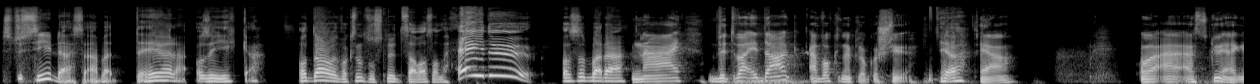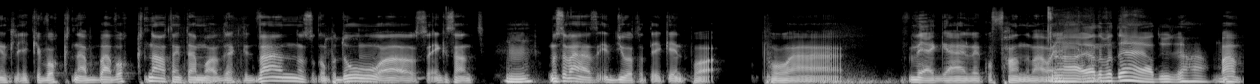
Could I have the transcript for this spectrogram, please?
Hvis du sier det, så jeg bare Det gjør jeg. Og så gikk jeg. Og da var det ikke sånn at hun snudde seg og var sånn Hei, du! Og så bare Nei, vet du hva, i dag Jeg våkna klokka sju. Ja. Ja. Og jeg, jeg skulle egentlig ikke våkne. Jeg bare våkna og tenkte jeg må drikke litt vann, og så gå på do. Så, ikke sant? Men så var jeg så idiot at jeg gikk inn på, på uh, VG, eller hvor faen det var. Ja, ja, det var det, ja. Du, ja. Mm.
